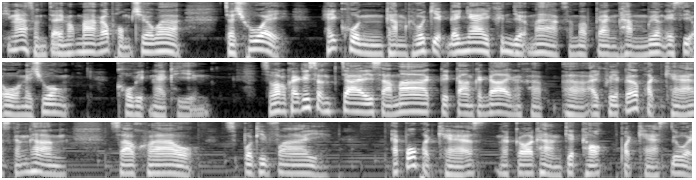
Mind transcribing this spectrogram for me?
ที่น่าสนใจมาก ๆ แล้วผมเชื่อว่าจะช่วยให้คุณทำธุรกิจได้ง่ายขึ้นเยอะมากสำหรับการทำเรื่อง SEO ในช่วงโควิด -19 สำหรับใครที่สนใจสามารถติดตามกันได้นะครับไอค iCreator Podcast ทั้งทาง SoundCloud Spotify Apple Podcast แล้วก็ทาง GetTalks Podcast ด้วย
